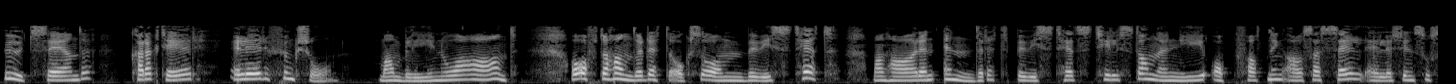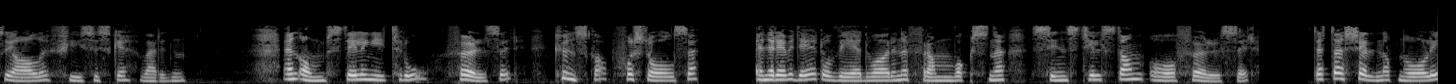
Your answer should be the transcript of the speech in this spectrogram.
utseende, karakter eller funksjon. Man blir noe annet, og ofte handler dette også om bevissthet. Man har en endret bevissthetstilstand, en ny oppfatning av seg selv eller sin sosiale, fysiske verden. En omstilling i tro, følelser, kunnskap, forståelse, en revidert og vedvarende framvoksende sinnstilstand og følelser. Dette er sjelden oppnåelig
